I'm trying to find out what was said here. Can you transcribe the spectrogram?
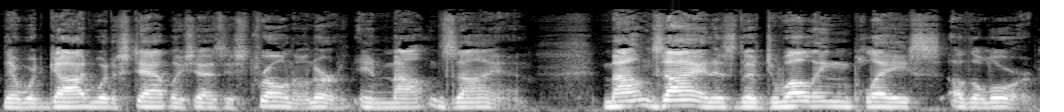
that would God would establish as his throne on earth in Mount Zion. Mount Zion is the dwelling place of the Lord.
